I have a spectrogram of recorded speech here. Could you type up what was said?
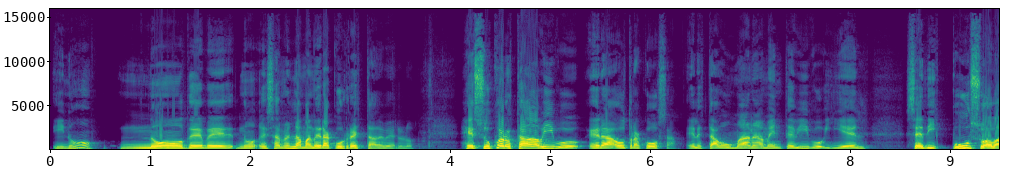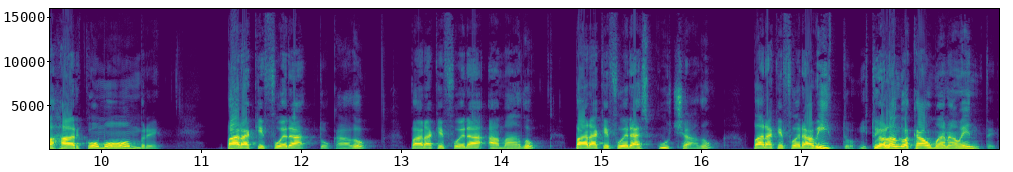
Y no, no debe, no, esa no es la manera correcta de verlo. Jesús cuando estaba vivo era otra cosa. Él estaba humanamente vivo y él se dispuso a bajar como hombre para que fuera tocado, para que fuera amado, para que fuera escuchado, para que fuera visto. Y estoy hablando acá humanamente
